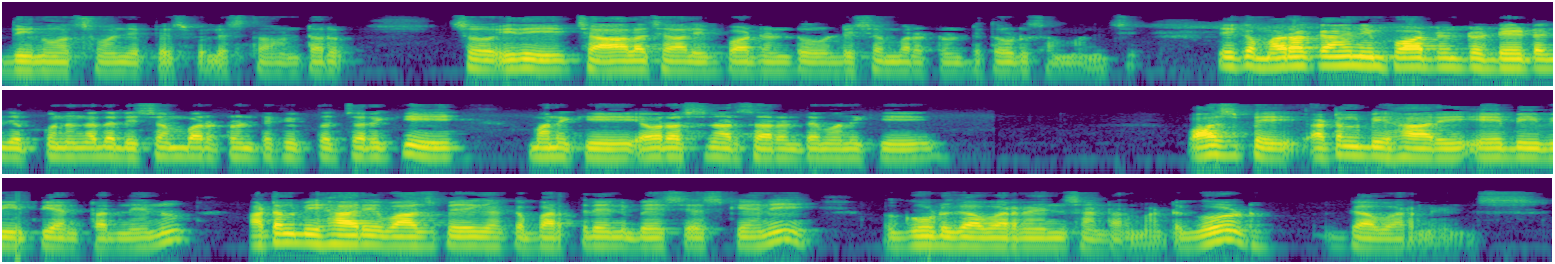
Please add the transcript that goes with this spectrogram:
దినోత్సవం అని చెప్పేసి పిలుస్తూ ఉంటారు. సో ఇది చాలా చాలా ఇంపార్టెంట్ డిసెంబర్ ట్వంటీ థర్డ్కి సంబంధించి. ఇక మరొక ఆయన ఇంపార్టెంట్ డేట్ అని చెప్పుకున్నాం కదా డిసెంబర్ ట్వంటీ ఫిఫ్త్ వచ్చరికి మనకి ఎవరు వస్తున్నారు సార్ అంటే మనకి వాజ్పేయి అటల్ బిహారీ ఏబీవీపీ అంటారు నేను. అటల్ బిహారీ వాజ్పేయి యొక్క బర్త్డేని బేస్ చేసుకొని గుడ్ గవర్నెన్స్ అంటారనమాట గుడ్ గవర్నెన్స్.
